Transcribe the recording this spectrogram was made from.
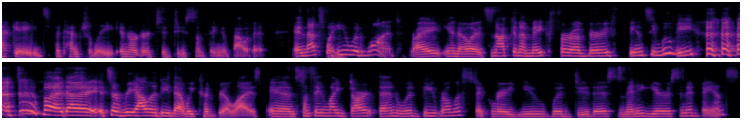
decades potentially in order to do something about it. And that's what mm. you would want right? You know it's not going to make for a very fancy movie but uh, it's a reality that we could realize. And something like dart then would be realistic where you would do this many years in advance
